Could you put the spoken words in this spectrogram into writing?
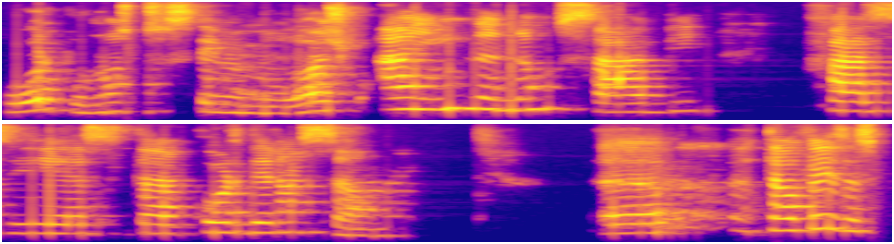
corpo, o nosso sistema imunológico ainda não sabe fazer esta coordenação. Uh, talvez as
